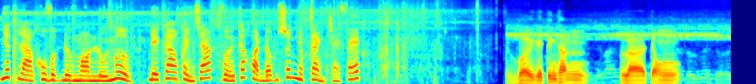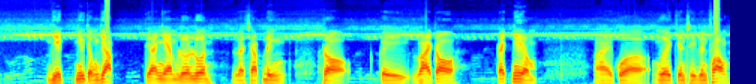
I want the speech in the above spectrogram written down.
nhất là khu vực đường mòn lối mở, đề cao cảnh giác với các hoạt động xuất nhập cảnh trái phép. Với cái tinh thần là chống dịch như chống giặc thì anh em luôn luôn là xác định rõ cái vai trò trách nhiệm đấy, của người chiến sĩ biên phòng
